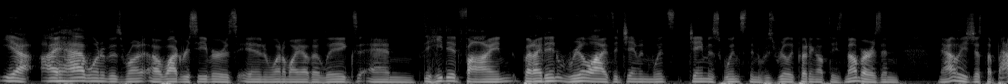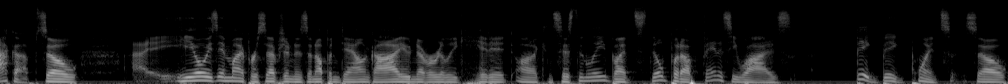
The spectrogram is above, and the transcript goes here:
Yeah, I have one of his run, uh, wide receivers in one of my other leagues, and he did fine. But I didn't realize that Jameis Winston was really putting up these numbers, and now he's just a backup. So I, he always, in my perception, is an up and down guy who never really hit it uh, consistently, but still put up fantasy wise big, big points. So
